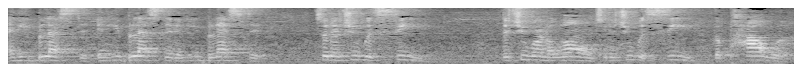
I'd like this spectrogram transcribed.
and he blessed it, and he blessed it, and he blessed it, so that you would see that you weren't alone so that you would see the power.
